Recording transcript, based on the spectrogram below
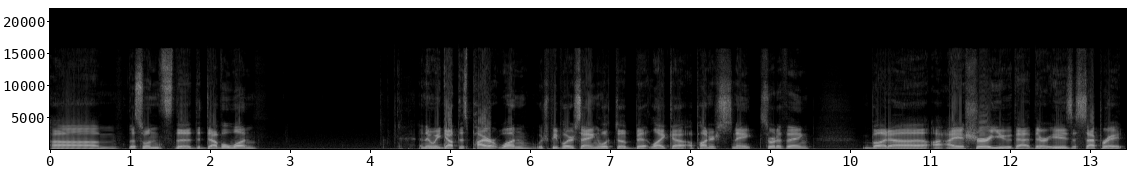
Um, this one's the the devil one. And then we got this pirate one, which people are saying looked a bit like a, a punished snake sort of thing. But uh, I, I, assure you that there is a separate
